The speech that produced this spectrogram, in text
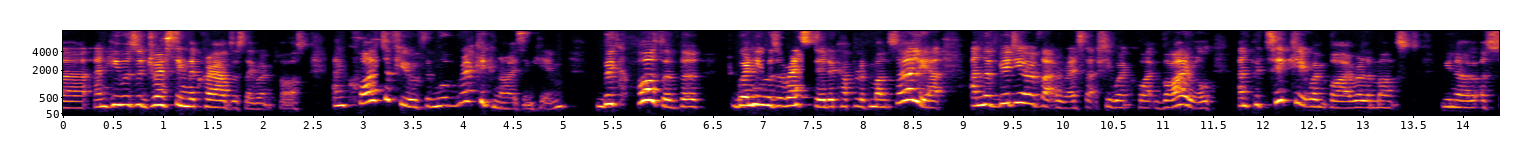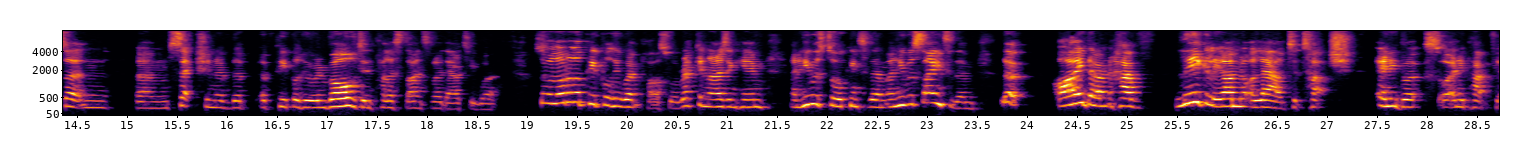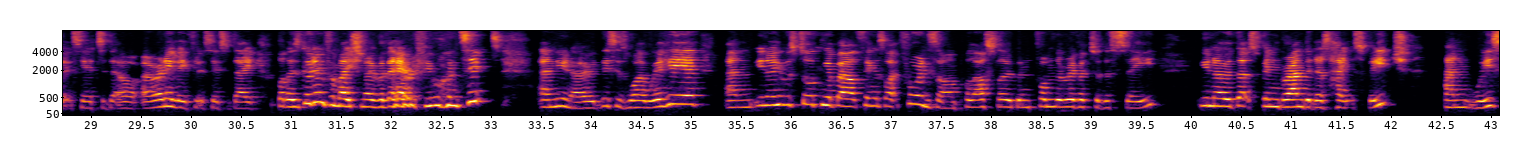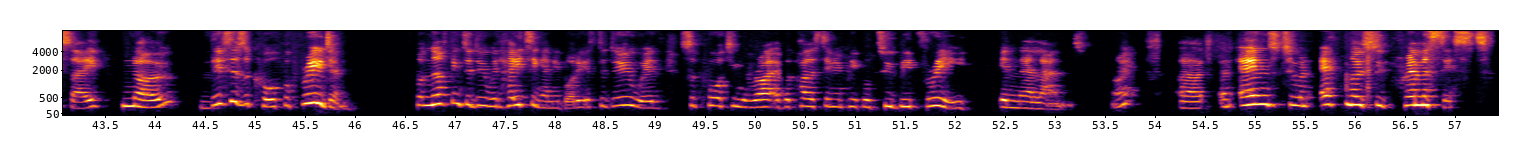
uh, and he was addressing the crowds as they went past. And quite a few of them were recognizing him because of the when he was arrested a couple of months earlier. And the video of that arrest actually went quite viral, and particularly went viral amongst, you know, a certain um, section of the of people who were involved in Palestine solidarity work. So a lot of the people who went past were recognizing him, and he was talking to them, and he was saying to them, "Look, I don't have legally, I'm not allowed to touch." any books or any pamphlets here today or, or, any leaflets here today but there's good information over there if you want it and you know this is why we're here. And you know he was talking about things like for example our slogan from the river to the sea you know that's been branded as hate speech. And we say no this is a call for freedom. But nothing to do with hating anybody. It's to do with supporting the right of the palestinian people to be free in their land right? Uh, an end to an ethno-supremacist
